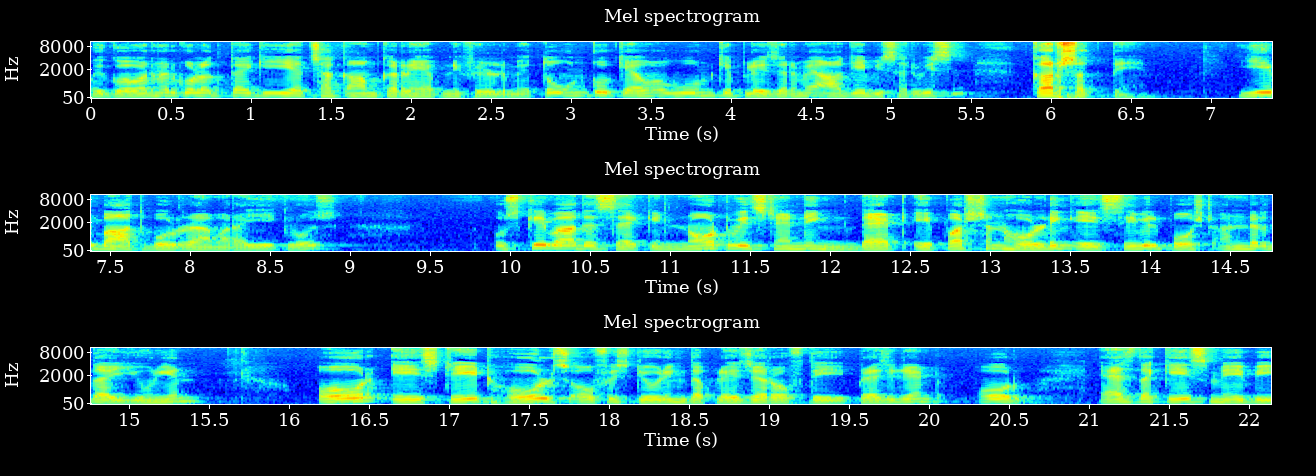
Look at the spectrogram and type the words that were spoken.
भाई गवर्नर को लगता है कि ये अच्छा काम कर रहे हैं अपनी फ़ील्ड में तो उनको क्या वो उनके प्लेजर में आगे भी सर्विस कर सकते हैं। ये बात बोल रहा है हमारा ये क्लोज उसके बाद है second notwithstanding that a person holding a civil post under the union और a state holds office during the pleasure of the president और as the case may be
